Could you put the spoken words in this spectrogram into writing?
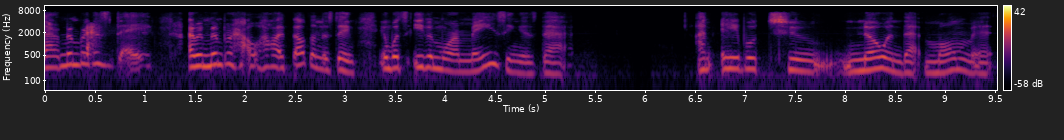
i remember this day. I remember how how i felt on this day. And what's even more amazing is that i'm able to know in that moment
